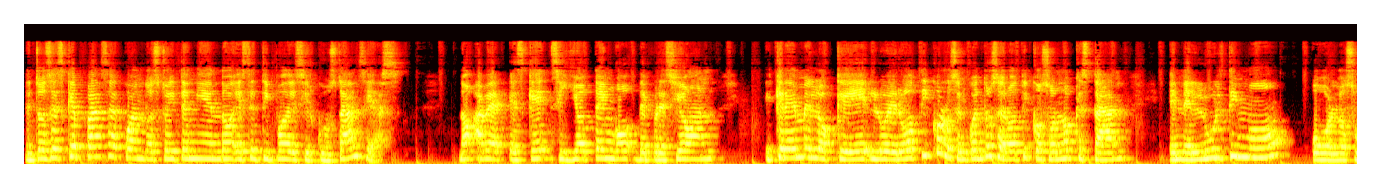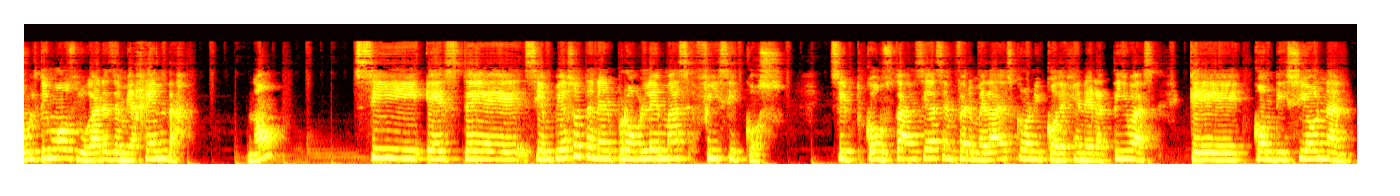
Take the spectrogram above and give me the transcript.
Entonces, ¿qué pasa cuando estoy teniendo este tipo de circunstancias? No, a ver, es que si yo tengo depresión, créeme lo que lo erótico, los encuentros eróticos son lo que están en el último o los últimos lugares de mi agenda, ¿no? Si este, si empiezo a tener problemas físicos, circunstancias, enfermedades crónico-degenerativas que condicionan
